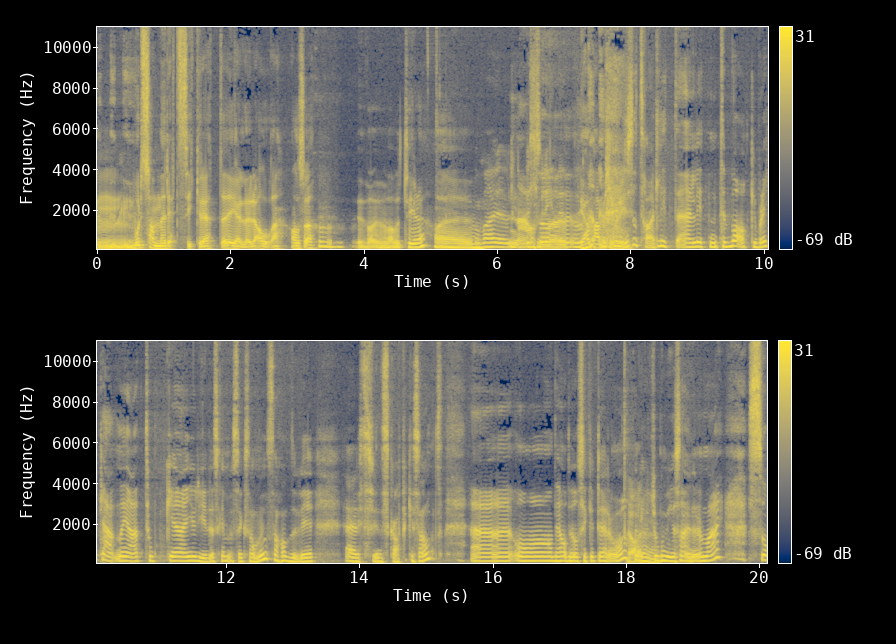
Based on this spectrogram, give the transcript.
um, hvor samme rettssikkerhet gjelder alle. Altså, hva, hva betyr det? Uh, Hva er bekymringen din? Ja, hva er bekymringen? Jeg et lite, liten tilbakeblikk Når jeg tok eh, juridisk MS-eksamen, så hadde vi eh, rettsvitenskap, ikke sant? Eh, og det hadde jo sikkert dere òg, Ja, ja, ja. dere tok mye seinere enn meg. Så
